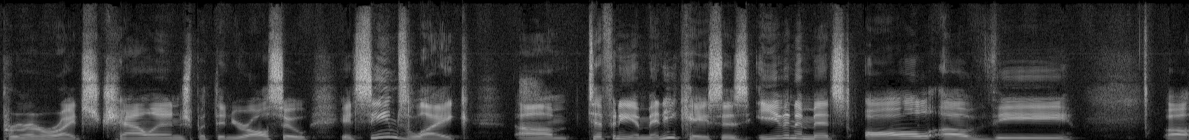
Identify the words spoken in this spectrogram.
parental rights challenge, but then you're also it seems like um, Tiffany in many cases, even amidst all of the uh,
